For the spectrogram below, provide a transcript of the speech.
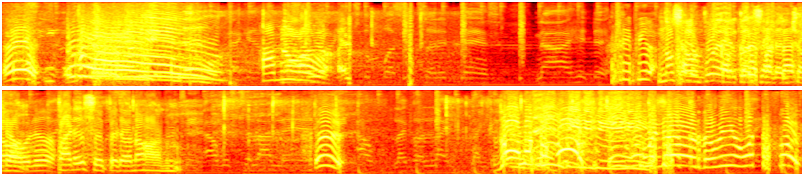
¡Eh! ¡Oh! ¡Amigo! No se lo puede alcanzar al boludo. Parece, pero no. ¡Eh! ¡No, what the fuck! ¡Eh, muy buenardo, amigo! ¡What the fuck!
